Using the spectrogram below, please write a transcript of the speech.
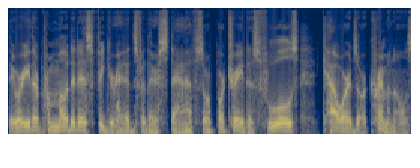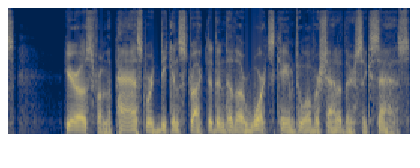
They were either promoted as figureheads for their staffs or portrayed as fools, cowards, or criminals. Heroes from the past were deconstructed until their warts came to overshadow their success.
